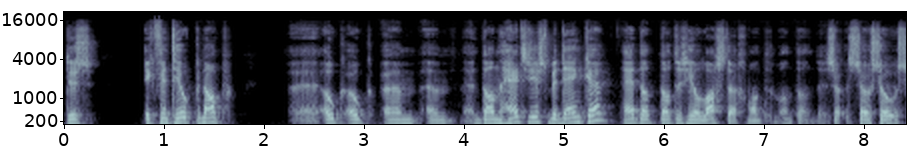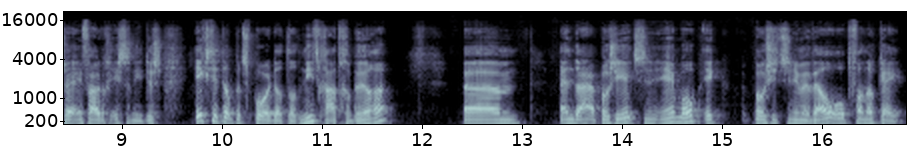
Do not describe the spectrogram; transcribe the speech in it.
Dus ik vind het heel knap uh, ook, ook um, um, dan hedges bedenken, hè, dat, dat is heel lastig. Want, want dan, zo, zo, zo, zo eenvoudig is het niet. Dus ik zit op het spoor dat dat niet gaat gebeuren. Um, en daar positioneer ik me op. Ik positioneer me wel op van oké, okay,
